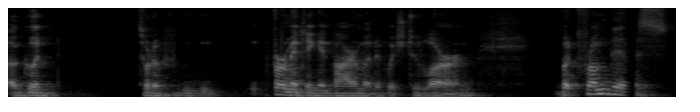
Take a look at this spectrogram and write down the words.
a good sort of fermenting environment in which to learn. But from this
